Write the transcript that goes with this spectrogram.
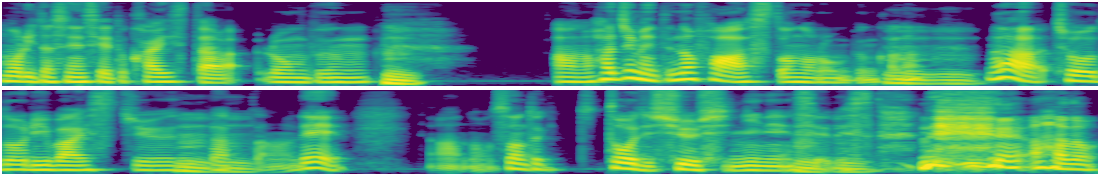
森田先生と書いてた論文、うん。あの、初めてのファーストの論文かな、うんうん。がちょうどリバイス中だったので、あの、その時、当時修士2年生です。で、あの、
